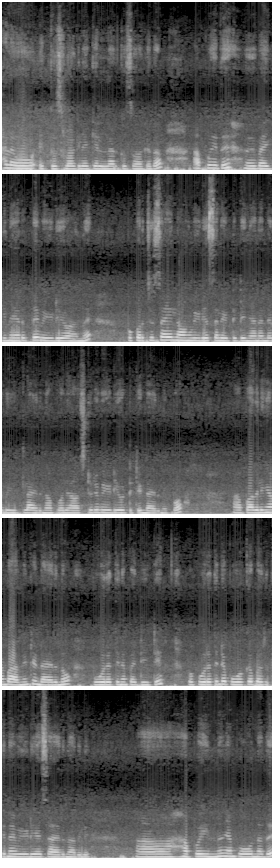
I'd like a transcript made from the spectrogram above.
ഹലോ എത്തൂസ് വ്ലോഗിലേക്ക് എല്ലാവർക്കും സ്വാഗതം. അപ്പോൾ ഇത് വൈകുന്നേരത്തെ വീഡിയോ ആണ്. അപ്പോൾ കുറച്ച് ദിവസമായി ലോങ് വീഡിയോസ് എല്ലാം ഇട്ടിട്ട് ഞാൻ എന്റെ വീട്ടിലായിരുന്നു. അപ്പോൾ ലാസ്റ്റ് ഒരു വീഡിയോ ഇട്ടിട്ടുണ്ടായിരുന്നു ഇപ്പോൾ. അപ്പോൾ അതിൽ ഞാൻ പറഞ്ഞിട്ടുണ്ടായിരുന്നു പൂരത്തിനെ പറ്റിയിട്ട്. അപ്പോൾ പൂരത്തിന്റെ പൂവൊക്കെ പറിക്കുന്ന വീഡിയോസ് ആയിരുന്നു അതിൽ. അപ്പോൾ ഇന്ന് ഞാൻ പോകുന്നത്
